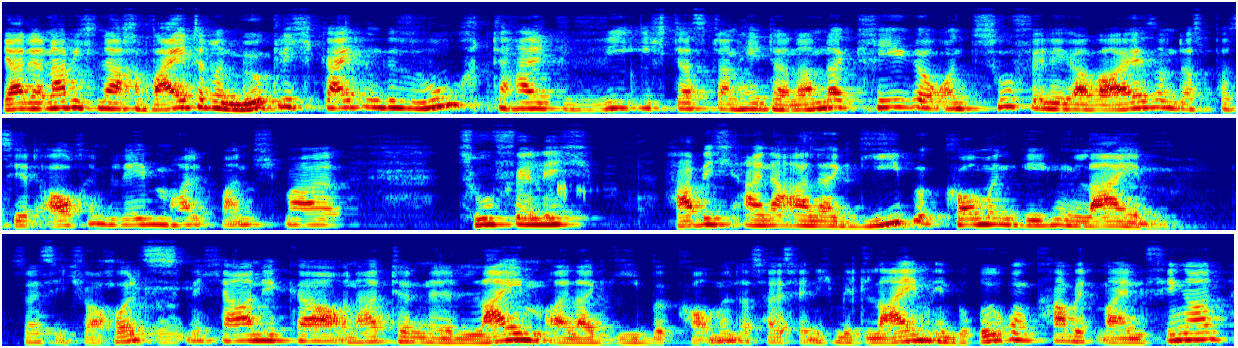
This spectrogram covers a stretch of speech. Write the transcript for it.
Ja, dann habe ich nach weiteren Möglichkeiten gesucht, halt, wie ich das dann hintereinander kriege. Und zufälligerweise, und das passiert auch im Leben halt manchmal zufällig, habe ich eine Allergie bekommen gegen Leim. Das heißt, ich war Holzmechaniker und hatte eine Leimallergie bekommen. Das heißt, wenn ich mit Leim in Berührung kam mit meinen Fingern,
